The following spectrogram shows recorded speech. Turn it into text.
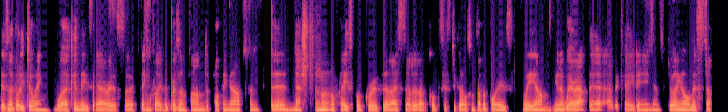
there's nobody doing work in these areas. So things like the Prison Fund are popping up and the national Facebook group that I started up called Sister Girls and Brother Boys. We, um, you know, we're out there advocating and doing all this stuff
